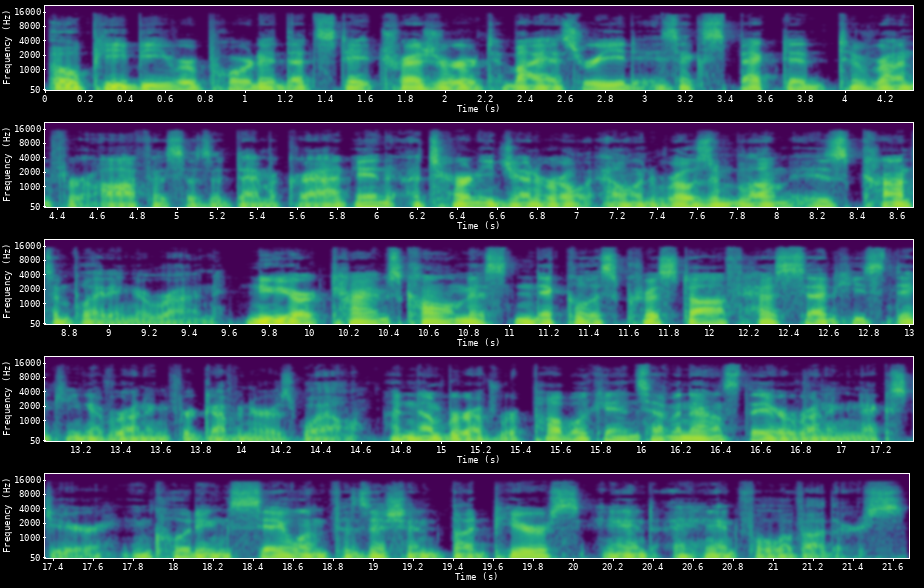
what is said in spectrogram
OPB reported that State Treasurer Tobias Read is expected to run for office as a Democrat, and Attorney General Ellen Rosenblum is contemplating a run. New York Times columnist Nicholas Kristof has said he's thinking of running for governor as well. A number of Republicans have announced they are running next year, including Salem physician Bud Pierce and a handful of others.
